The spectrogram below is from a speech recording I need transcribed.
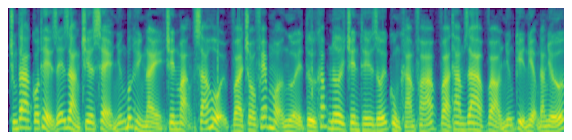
chúng ta có thể dễ dàng chia sẻ những bức hình này trên mạng xã hội và cho phép mọi người từ khắp nơi trên thế giới cùng khám phá và tham gia vào những kỷ niệm đáng nhớ.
